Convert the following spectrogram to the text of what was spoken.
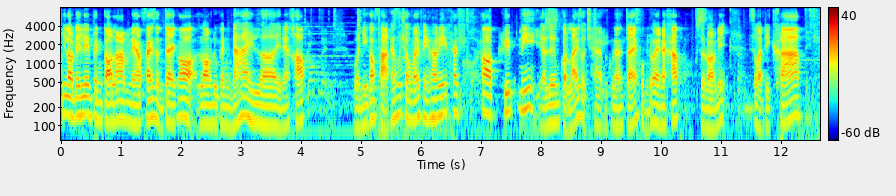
ที่เราได้เล่นเป็นกอลัมนะครับ ใครสนใจก็ลองดูกันได้เลยนะครับ วันนี้ก็ฝากท่านผู้ชมไว้เพียงเท่านี้ ถ้าชอบคลิปนี้อย่าลืมกดไลค์กดแชร์เป็นกำลังใจให้ผมด้วยนะครับสำหรับวันนี้ สวัสดีครับ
